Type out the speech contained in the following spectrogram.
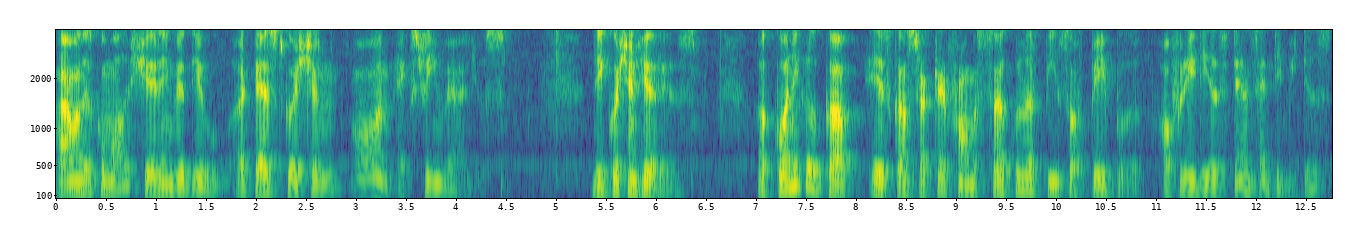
I'm Anil Kumar sharing with you a test question on extreme values. The question here is a conical cup is constructed from a circular piece of paper of radius 10 centimeters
